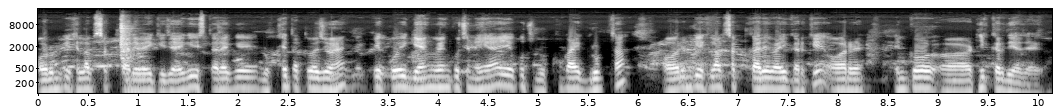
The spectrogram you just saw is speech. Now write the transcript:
और उनके खिलाफ सख्त कार्यवाही की जाएगी। इस तरह के लुखे तत्व जो हैं, ये कोई गैंग वैंग कुछ नहीं है, ये कुछ लुखों का एक ग्रुप था और इनके खिलाफ सख्त कार्यवाही करके और इनको ठीक कर दिया जाएगा।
